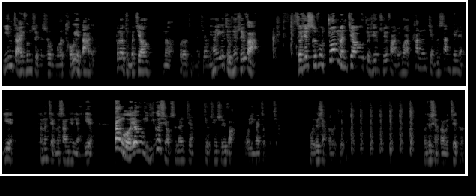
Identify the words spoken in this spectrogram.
阴宅风水的时候，我头也大的，不知道怎么教，那不知道怎么教。你看一个九型水法，有些师傅专门教九型水法的话，他能讲个三天两夜，他能讲个三天两夜。但我要用一个小时来讲九型水法，我应该怎么讲？我就想到了这个，我就想到了这个。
